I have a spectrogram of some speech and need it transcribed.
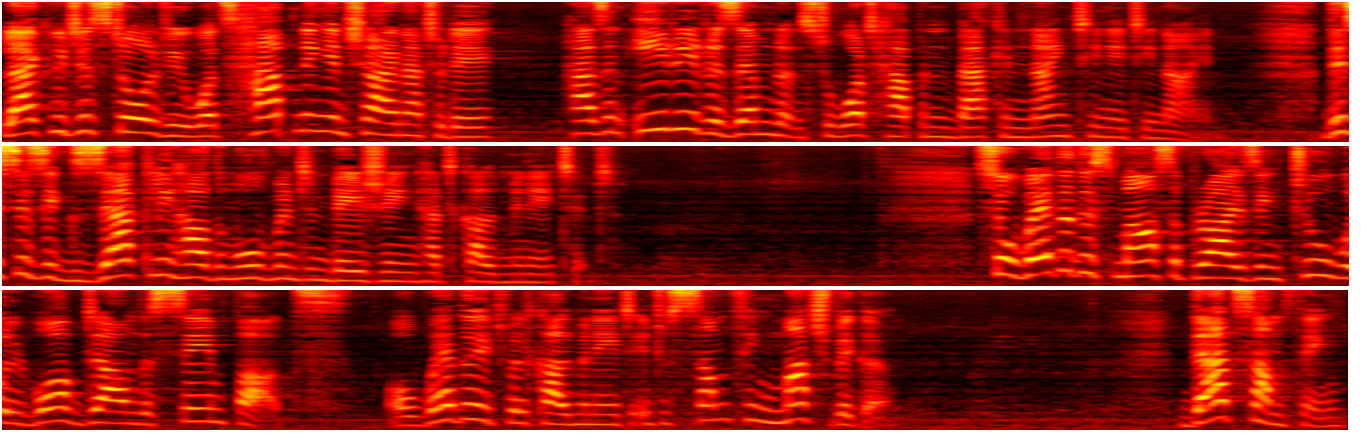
Like we just told you, what's happening in China today has an eerie resemblance to what happened back in 1989. This is exactly how the movement in Beijing had culminated. So, whether this mass uprising too will walk down the same path, or whether it will culminate into something much bigger, that's something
